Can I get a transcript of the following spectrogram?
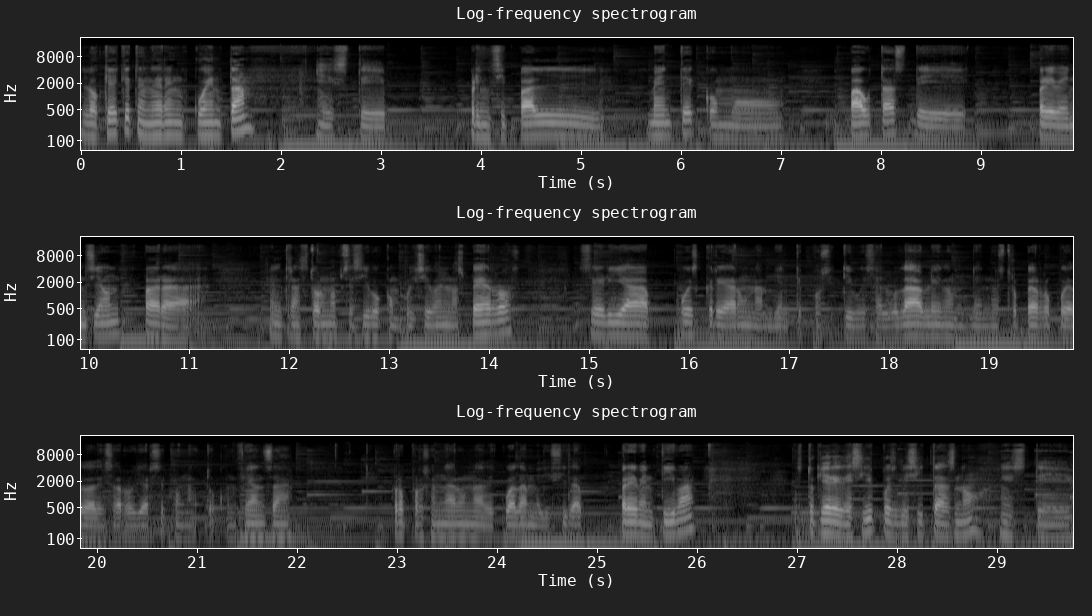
Lo que hay que tener en cuenta, este, principalmente como pautas de prevención para el trastorno obsesivo compulsivo en los perros, sería pues crear un ambiente positivo y saludable donde nuestro perro pueda desarrollarse con autoconfianza, proporcionar una adecuada medicina preventiva. Esto quiere decir pues visitas, ¿no? Este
